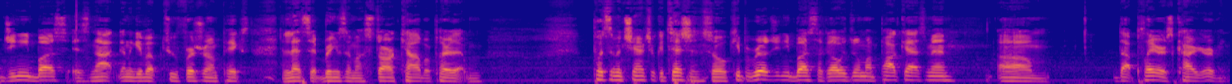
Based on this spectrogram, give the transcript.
Jeanie Buss is not going to give up two first round picks unless it brings him a star caliber player that puts him in championship contention. So keep it real, Jeanie Buss, like I always do on my podcast, man. Um, that player is Kyrie Irving.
